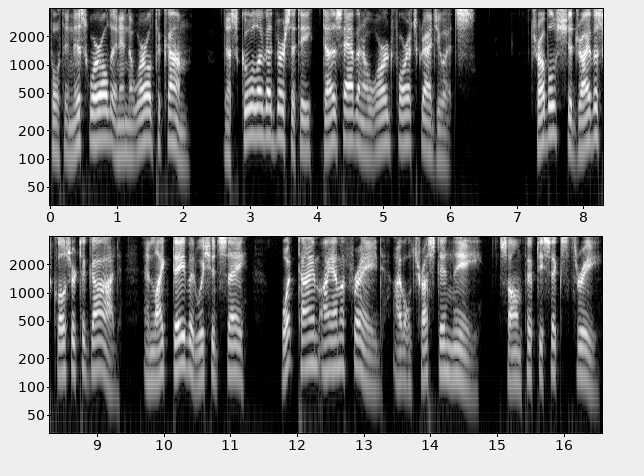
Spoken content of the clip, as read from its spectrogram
both in this world and in the world to come. The School of Adversity does have an award for its graduates. Troubles should drive us closer to God, and like David we should say, What time I am afraid, I will trust in thee. Psalm 56 3.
